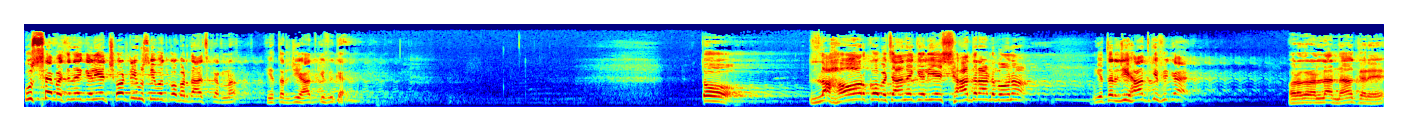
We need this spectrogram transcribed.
اس سے بچنے کے لیے چھوٹی مصیبت کو برداشت کرنا، یہ ترجیحات کی فکر ہے۔ تو لاہور کو بچانے کے لیے شادرا ڈبونا، یہ ترجیحات کی فکر ہے۔ اور اگر اللہ نہ کرے،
